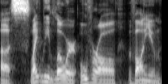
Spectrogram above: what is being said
a slightly lower overall volume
